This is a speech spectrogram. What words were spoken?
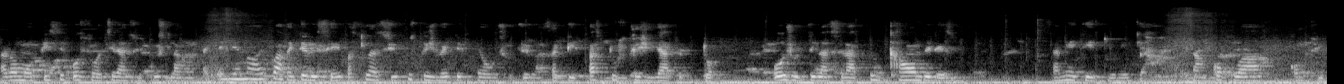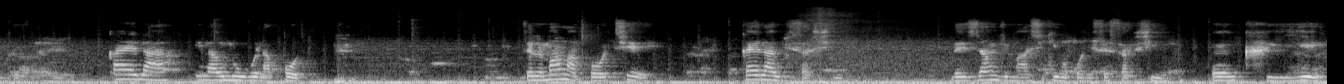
Alors mon fils, il faut sortir la surprise là. Il dit, non, il faut arrêter de série parce que la surprise que je vais te faire aujourd'hui là, ça dépasse tout ce que j'ai pour toi. Aujourd'hui là, c'est la plus grande des autres. Ça m'a été étonné, c'est encore quoi comme surprise. Quand elle a, il a ouvert la porte, Seulement la portière, quand elle a vu sa fille, les gens du marché qui reconnaissaient sa fille ont crié.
